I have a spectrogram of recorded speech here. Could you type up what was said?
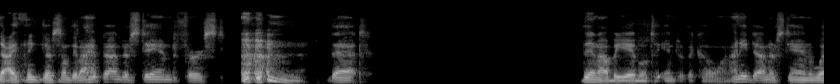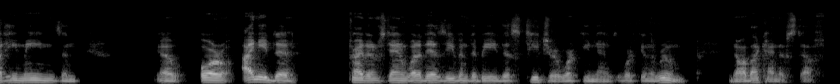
I think there's something I have to understand first that then I'll be able to enter the koan. I need to understand what he means and, you know, or I need to try to understand what it is even to be this teacher working as working in the room, you know, all that kind of stuff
